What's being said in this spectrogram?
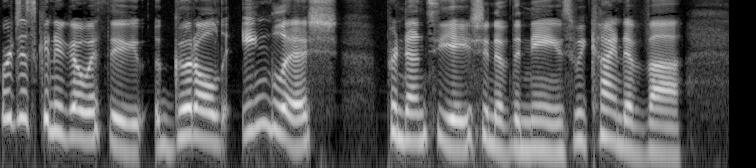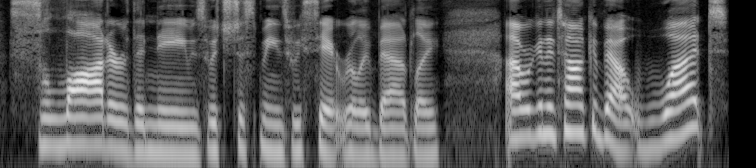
we're just going to go with the good old English pronunciation of the names. We kind of uh, slaughter the names, which just means we say it really badly. Uh, we're going to talk about what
